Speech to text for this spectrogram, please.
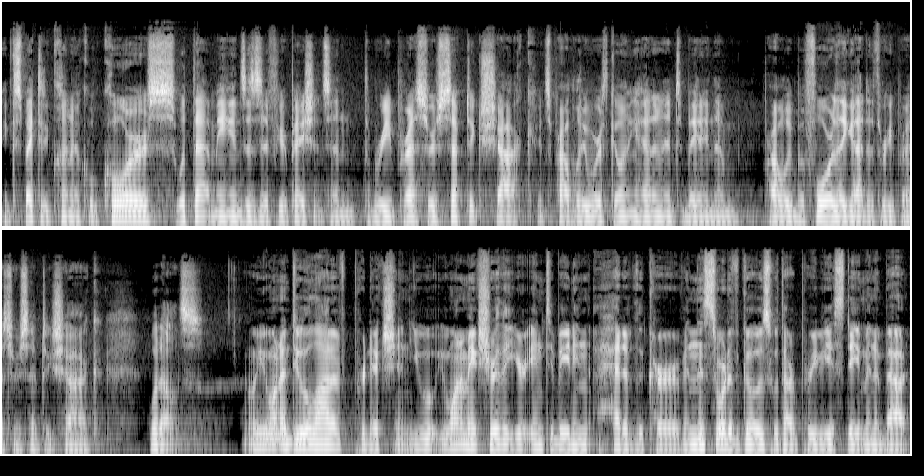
expected clinical course. What that means is if your patient's in three pressor septic shock, it's probably worth going ahead and intubating them probably before they got to three pressor septic shock. What else? Well, you want to do a lot of prediction. You, you want to make sure that you're intubating ahead of the curve. And this sort of goes with our previous statement about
